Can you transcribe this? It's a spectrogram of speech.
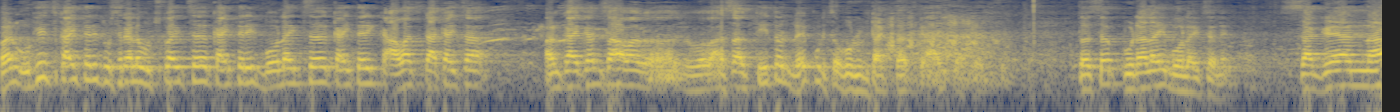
पण उगीच काहीतरी दुसऱ्याला उचकायचं काहीतरी बोलायचं काहीतरी आवाज टाकायचा. आणि काय काहींचा आवाज असा ती तर लय पुढचं बोलून टाकतात काय तसं कुणालाही बोलायचं नाही. सगळ्यांना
